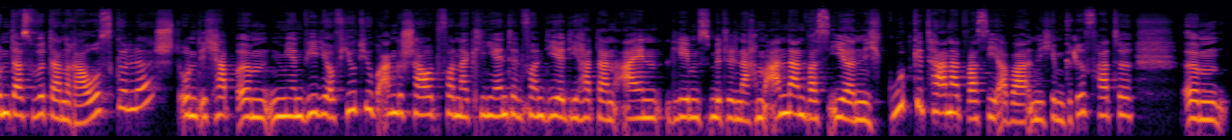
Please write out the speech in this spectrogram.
Ähm, und das wird dann rausgelöscht. Und ich habe ähm, mir ein Video auf YouTube angeschaut von einer Klientin von dir, die hat dann ein Lebensmittel nach dem anderen, was ihr nicht gut getan hat, was sie aber nicht im Griff hatte. Ähm,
